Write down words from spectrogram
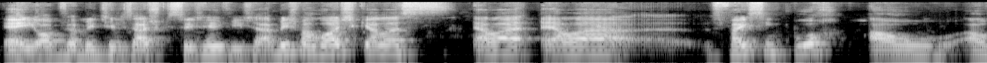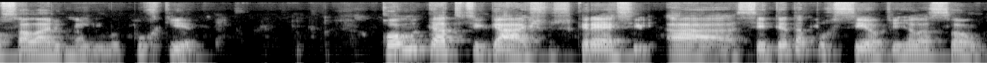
É, e obviamente eles acham que seja revista. A mesma lógica, ela, ela, ela vai se impor ao, ao salário mínimo. Por quê? Como o teto de gastos cresce a 70% em relação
